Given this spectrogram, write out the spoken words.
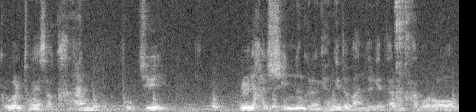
그걸 통해서 강한 복지를 할 수 있는 그런 경기도 만들겠다는 각오로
